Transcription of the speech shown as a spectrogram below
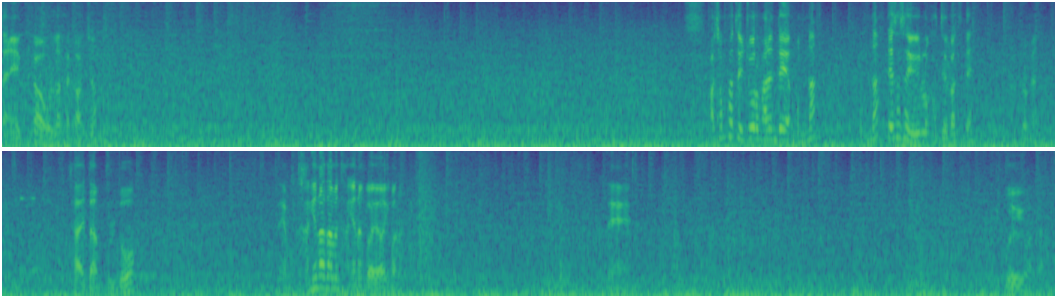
일단 에이크가 올라갈 것 같죠? 아 청파트 이쪽으로 가는데 없나? 없나? 떼서서 여기로 가도 될 것 같은데? 그러면 자 일단 불도 네뭐 당연하다면 당연한 거예요 이거는 네 육구 여기 왔다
